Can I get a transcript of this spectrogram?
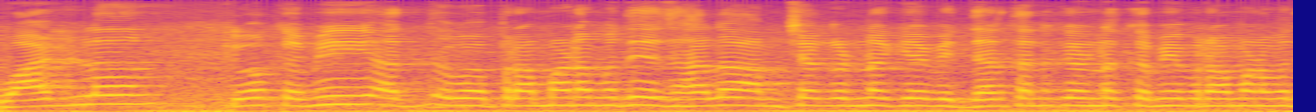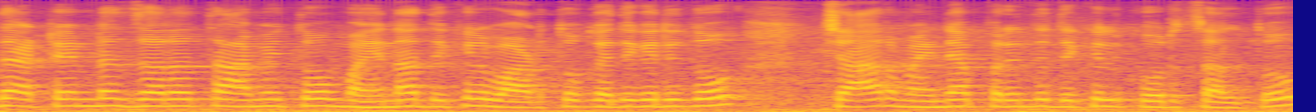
वाढलं किंवा कमी प्रमाणामध्ये झालं आमच्याकडनं किंवा विद्यार्थ्यांकडनं कमी प्रमाणामध्ये अटेंडन्स झालं तर आम्ही तो महिना देखील वाढतो. कधी कधी तो चार महिन्यापर्यंत देखील कोर्स चालतो.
